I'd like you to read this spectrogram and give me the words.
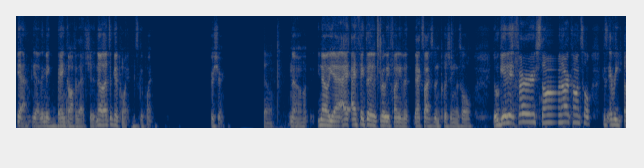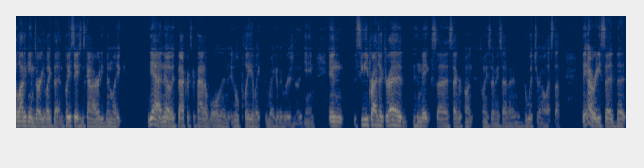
Yeah, yeah, they make bank off of that shit. No, that's a good point. That's a good point. For sure. So No, no, yeah, I, I think that it's really funny that Xbox has been pushing this whole you'll get it first on our console because every a lot of games are already like that, and PlayStation's kind of already been like yeah, no, it's backwards compatible and it'll play like the regular version of the game. And CD Projekt Red, who makes uh, Cyberpunk 2077, The Witcher, and all that stuff, they already said that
